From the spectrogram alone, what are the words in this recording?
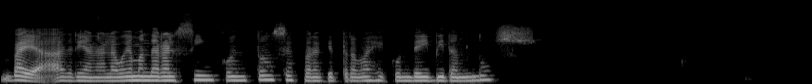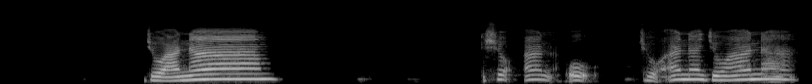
Vaya, Adriana, la voy a mandar al 5 entonces para que trabaje con David and Luz. Joana. Joana, oh, Joana, Joana.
